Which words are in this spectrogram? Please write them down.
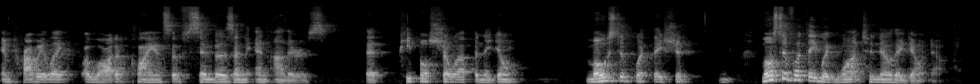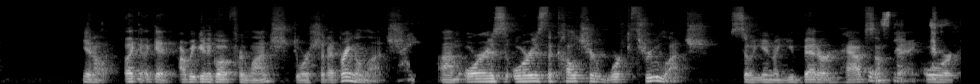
and probably like a lot of clients of Symba's and, and others. That people show up and they don't most of what they should most of what they would want to know they don't know. You know like again are we going to go out for lunch or should i bring a lunch? Right. um, or is or is the culture work through lunch? So you know you better have something. Or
